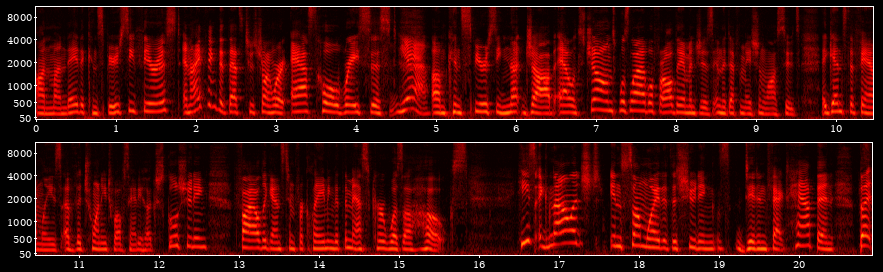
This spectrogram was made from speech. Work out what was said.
on Monday, the conspiracy theorist, and I think that that's too strong a word, asshole, racist, Yeah. um, conspiracy nut job, Alex Jones was liable for all damages in the defamation lawsuits against the families of the 2012 Sandy Hook school shooting filed against him for claiming that the massacre was a hoax. He's acknowledged in some way that the shootings did in fact happen, but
